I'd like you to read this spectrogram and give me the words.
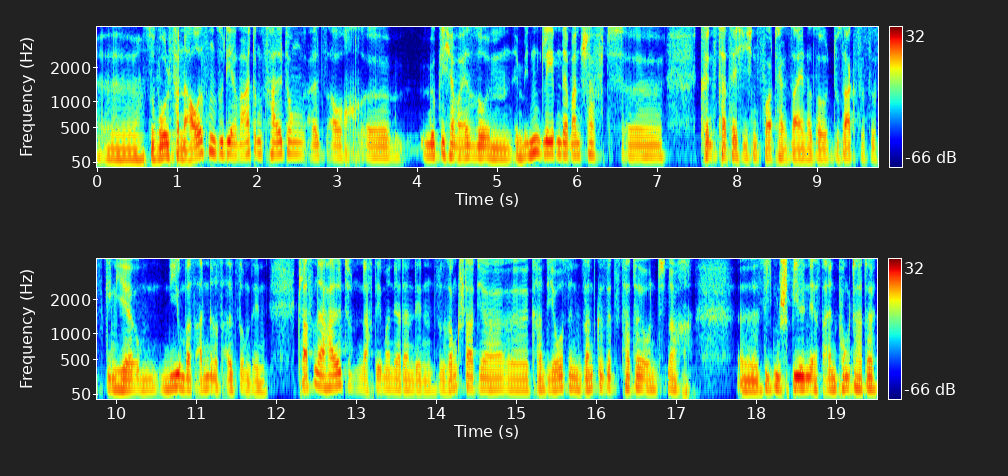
äh, sowohl von außen so die Erwartungshaltung als auch äh, möglicherweise so im, im, Innenleben der Mannschaft äh, könnte es tatsächlich ein Vorteil sein. Also du sagst es, es ging hier um nie um was anderes als um den Klassenerhalt, nachdem man ja dann den Saisonstart ja äh, grandios in den Sand gesetzt hatte und nach äh, sieben Spielen erst einen Punkt hatte.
